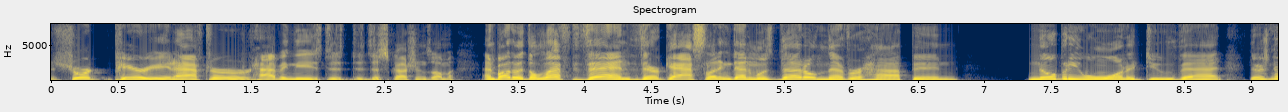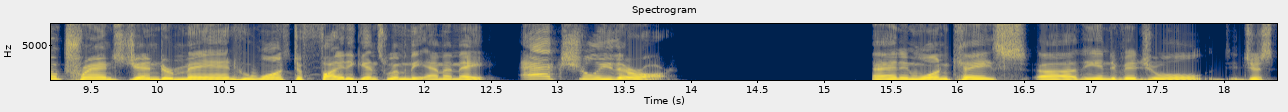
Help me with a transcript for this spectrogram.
a short period after having these d- d- discussions on my, and by the way the left then their gaslighting then was that'll never happen nobody will want to do that there's no transgender man who wants to fight against women in the mma actually there are and in one case uh, the individual just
